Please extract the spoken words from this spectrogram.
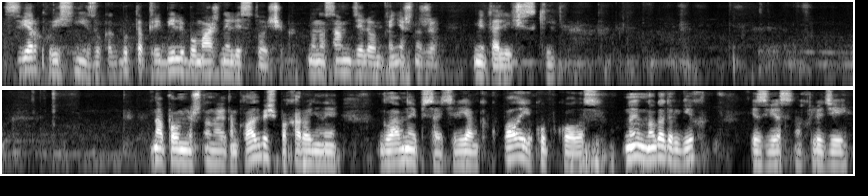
сверху и снизу, как будто прибили бумажный листочек. Но на самом деле он, конечно же, металлический. Напомню, что на этом кладбище похоронены главные писатели Янка Купала и Якуб Колос. Ну и много других известных людей.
